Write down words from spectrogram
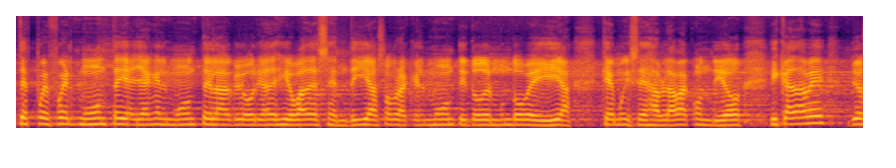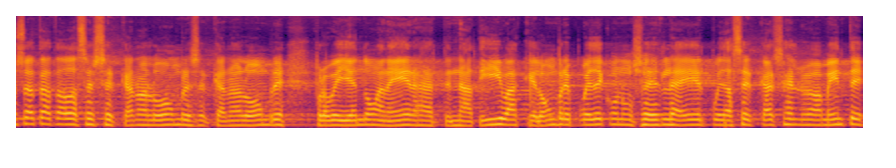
Después fue el monte y allá en el monte la gloria de Jehová descendía sobre aquel monte y todo el mundo veía que Moisés hablaba con Dios. Y cada vez Dios se ha tratado de ser cercano al hombre, cercano al hombre, proveyendo maneras alternativas que el hombre puede conocerle a Él, puede acercarse a Él nuevamente.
